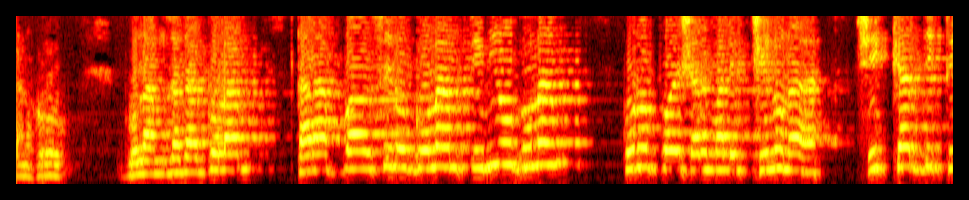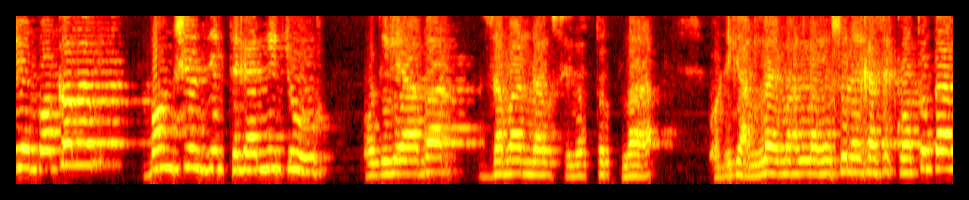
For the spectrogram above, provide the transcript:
আনহু। গোলাম দাদা গোলাম, তার আব্বা ছিল গোলাম, তিনিও গোলাম। কোন পয়সার মালিক ছিল না। শিক্ষার দিক থেকে বকালাম, বংশের দিক থেকে নিচু। ওদিকে আবার জবানটাও ছিল তোতলা। ওদিকে আল্লাহ আল্লাহ রসুলের কাছে কত তার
